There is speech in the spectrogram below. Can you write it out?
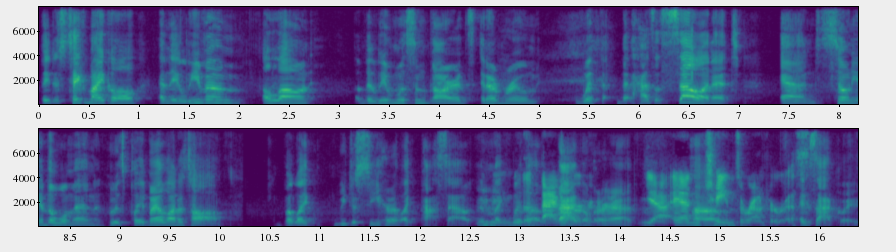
they just take Michael and they leave him alone. They leave him with some guards in a room with that has a cell in it. And Sonia, the woman who is played by Alona Tal, but like we just see her like pass out and like Mm-hmm, with with, a bag bag, over over her- her head. Yeah, and Um, chains around her wrist. Exactly.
